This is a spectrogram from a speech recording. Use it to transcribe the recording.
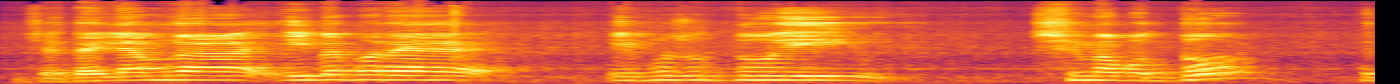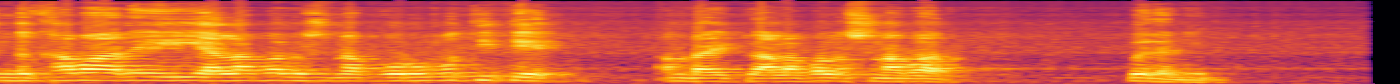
আচ্ছা তাইলে আমরা এই ব্যাপারে এই পর্যন্ত এই সীমাবদ্ধ, কিন্তু খাবার এই আলাপ আলোচনা পরবর্তীতে আমরা একটু আলাপ আলোচনা আবার করে নিব।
